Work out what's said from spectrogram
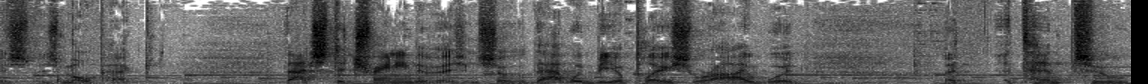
is, is MPOETC. That's the training division. So that would be a place where I would attempt to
